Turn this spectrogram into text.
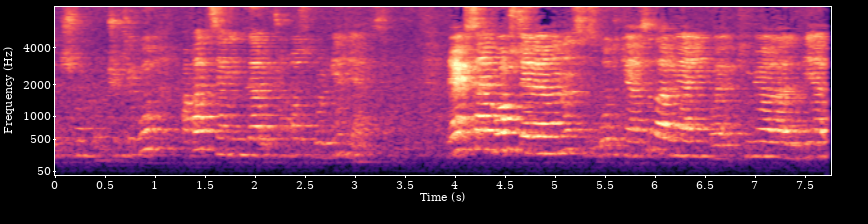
berish mumkin. Chunki bu faqat sionitlar uchun xos bo'lgan reaksiya reaksiyani bosh jarayonini siz o'tgansiz organik va kimyolarda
